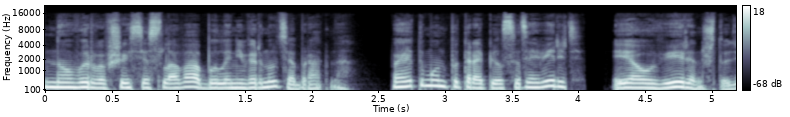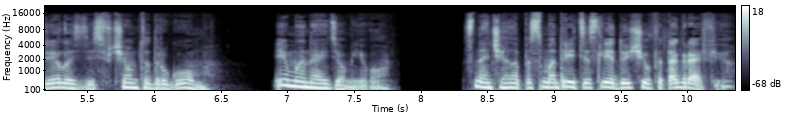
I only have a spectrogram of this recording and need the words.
Но вырвавшиеся слова было не вернуть обратно. Поэтому он поторопился заверить. «Я уверен, что дело здесь в чем то другом, и мы найдем его». «Сначала посмотрите следующую фотографию»,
